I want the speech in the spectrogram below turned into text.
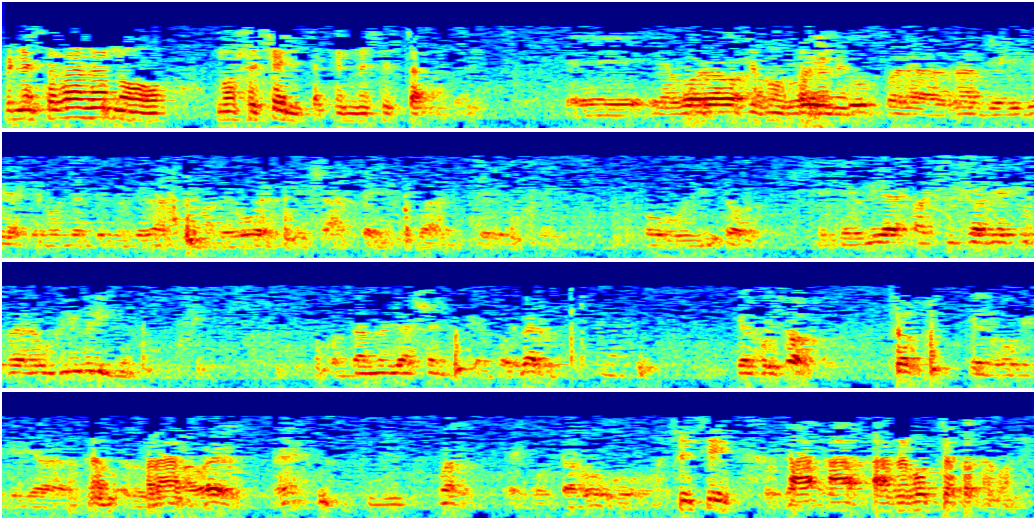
Venezolana no, no 60, que neses estaban, sí. Eh, e agora aproveito para darlle a idea que non te teño que dar como de boa que xa teño para que, que, o editor que te había, aquí que había que traer un librinho contándolle a xente que foi verlo que foi sorte que é o que quería para ver, eh? Bueno, é contar o... Sí, sí, a, a, a revolución Patagonia.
